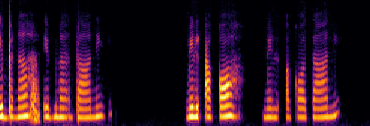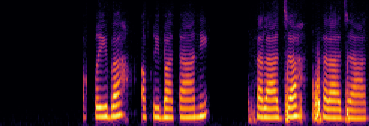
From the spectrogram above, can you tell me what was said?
ابنة ابنتان ملأقة ملأقتان أقيبة أقيبتان ثلاجة ثلاجات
